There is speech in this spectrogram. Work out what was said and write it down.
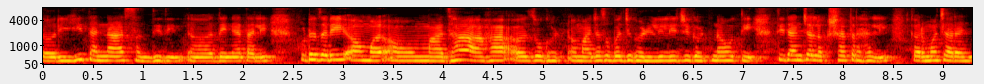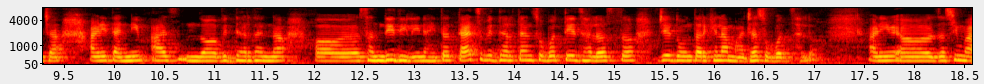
तरीही त्यांना आज संधी देण्यात आली. कुठंतरी म माझा हा जो घट माझ्यासोबत जी घडलेली जी घटना होती ती त्यांच्या लक्षात राहिली कर्मचाऱ्यांच्या. आणि त्यांनी आज विद्यार्थ्यांना संधी दिली. नाही तर त्याच विद्यार्थ्यांसोबत ते झालं असतं जे दोन तारखेला माझ्यासोबत झालं. आणि जशी मा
